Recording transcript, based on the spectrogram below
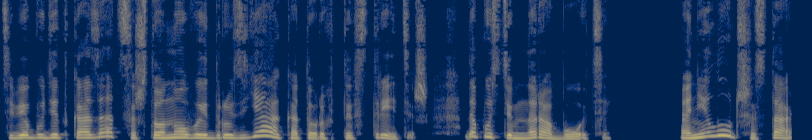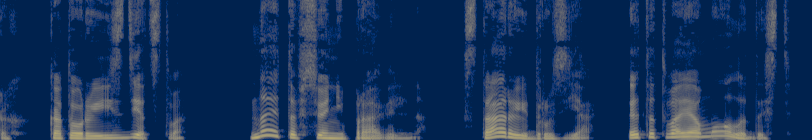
тебе будет казаться, что новые друзья, которых ты встретишь, допустим, на работе, они лучше старых, которые из детства. Но это все неправильно. Старые друзья — это твоя молодость.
